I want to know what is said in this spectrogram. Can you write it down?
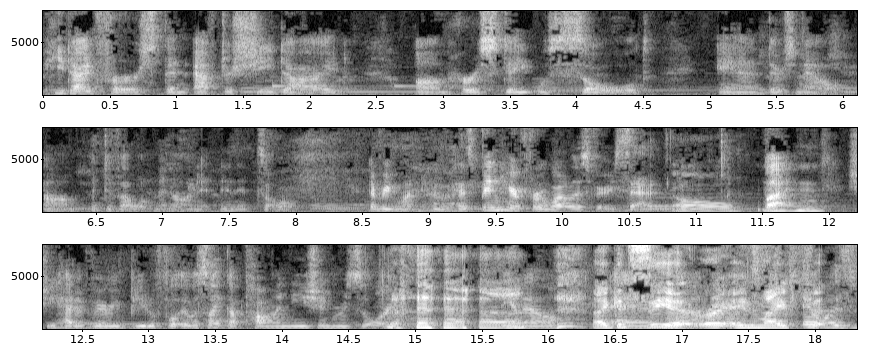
he died first, then after she died, um, her estate was sold, and there's now um, a development on it, and it's all. Everyone who has been here for a while is very sad. Oh. But she had a very beautiful. It was like a Polynesian resort, you know. I could see it uh, right it in my was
